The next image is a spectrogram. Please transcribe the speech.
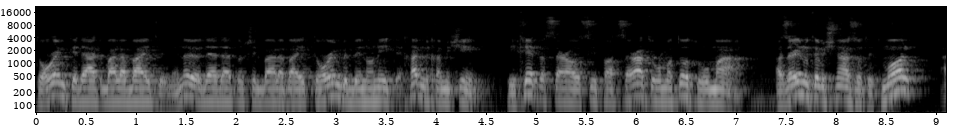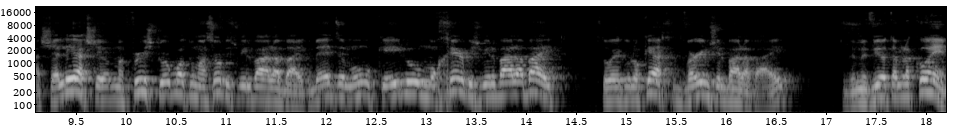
תורם כדעת בעל הבית ואם אינו יודע דעתו של בעל הבית תורם בבינונית אחד מחמישים. ואיחד עשרה הוסיף עשרה תרומתו תרומה. אז ראינו את המשנה הזאת אתמול. השליח שמפריש תרומות ומעשור בשביל בעל הבית, בעצם הוא כאילו מוכר בשביל בעל הבית, זאת אומרת הוא לוקח דברים של בעל הבית ומביא אותם לכהן.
